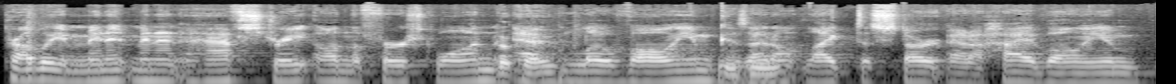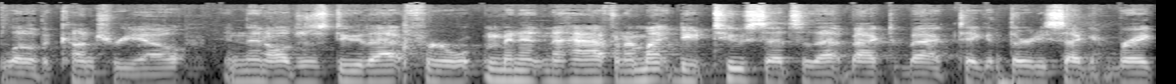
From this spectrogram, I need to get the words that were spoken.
probably a minute, minute and a half straight on the first one Okay. at low volume because I mm-hmm. don't like to start at a high volume, blow the country out. And then I'll just do that for a minute and a half, and I might do two sets of that back to back, take a 30 second break.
